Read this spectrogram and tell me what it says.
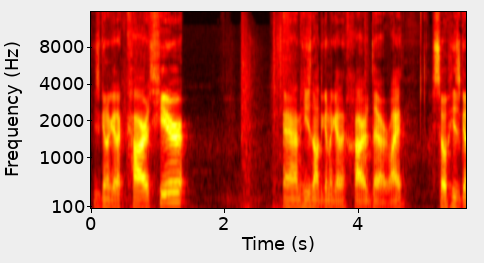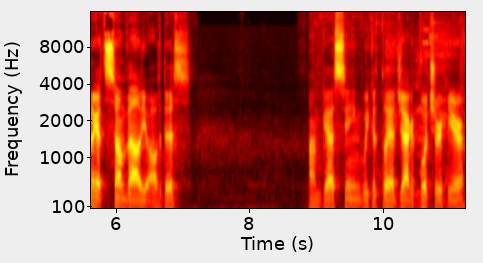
He's gonna get a card here and he's not gonna get a card there, right? So he's gonna get some value of this. I'm guessing we could play a Jagged Butcher here.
